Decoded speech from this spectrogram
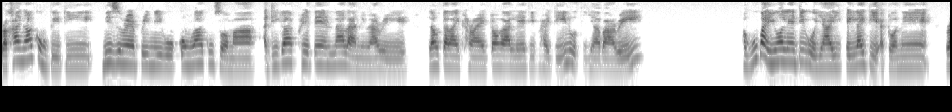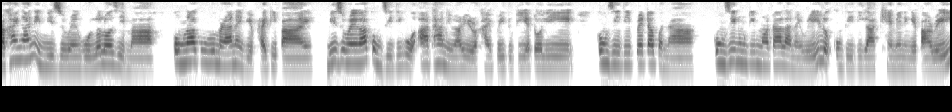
ရခိုင်ကကုံတီတီမီဇိုရမ်ပရီနီကိုကုံလာကုစော်မှာအဓိကဖရဲတဲ့လာလာနေရရီလောင်တလိုင်ခရိုင်တောင်းကလဲဒီဖိုက်တီလို့သိရပါရီအခုပိုင်ရွန်လန်တီကိုယာယီပိတ်လိုက်တဲ့အတော်နဲ့ရခိုင်ကနေမီဇိုရမ်ကိုလောလောဆယ်မှာ ကုံလာကူလိုမရနိုင်ပြဖိုက်တီပိုင်မီဇိုရမ်ကကုံစီတီကိုအားထားနေရတဲ့ရခိုင်ပြည်သူတီအတော်လေးကုံစီတီပရက်တောက်ပနာကုံစီနုံတီမတာလာနိုင်ရလို့ကုံတီတီကခံမဲနေခဲ့ပါရယ်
